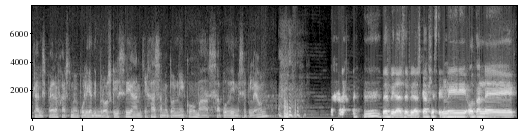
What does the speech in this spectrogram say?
Καλησπέρα, ευχαριστούμε πολύ για την πρόσκληση. Αν και χάσαμε τον Νίκο, μας αποδίμησε πλέον. δεν πειράζει, δεν πειράζει. Κάποια στιγμή όταν ε,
